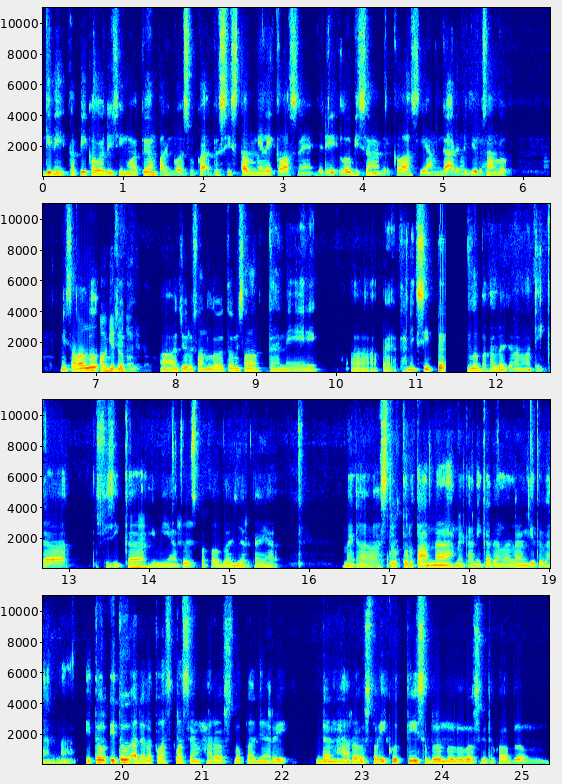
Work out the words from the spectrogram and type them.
gini, tapi kalau di Singwa tuh yang paling gue suka tuh sistem milik kelasnya. Jadi lo bisa ngambil kelas yang nggak ada di jurusan lo. Misalnya lo oh, gitu. Jur, uh, jurusan lo itu misalnya teknik uh, apa ya, teknik sipil, lo bakal belajar matematika, fisika, hmm. kimia, terus bakal belajar kayak uh, struktur tanah, mekanika dan lain-lain gitu kan. Nah, itu itu adalah kelas-kelas yang harus lo pelajari dan harus lo ikuti sebelum lo lulus gitu. Kalau belum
